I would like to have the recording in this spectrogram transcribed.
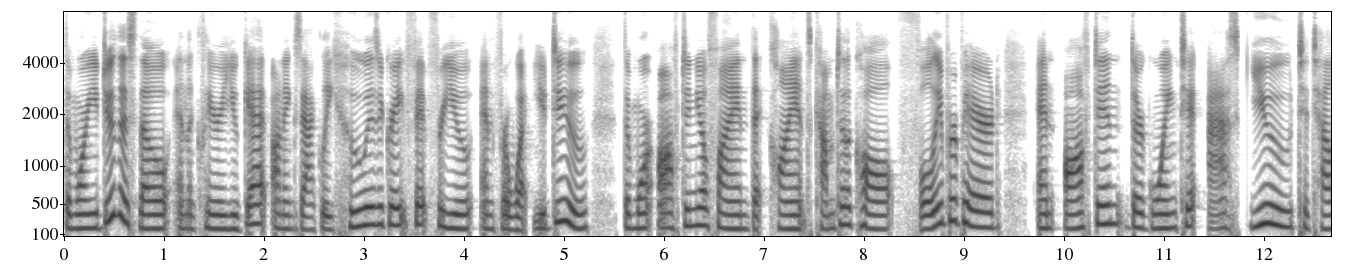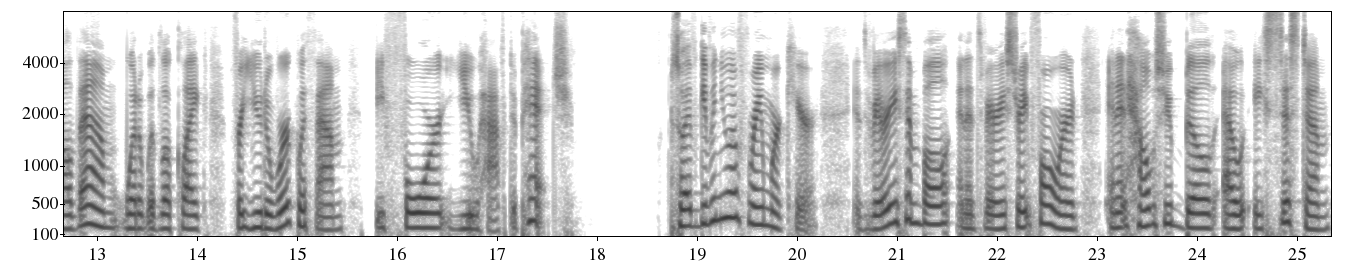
The more you do this, though, and the clearer you get on exactly who is a great fit for you and for what you do, the more often you'll find that clients come to the call fully prepared, and often they're going to ask you to tell them what it would look like for you to work with them before you have to pitch. So I've given you a framework here. It's very simple and it's very straightforward, and it helps you build out a system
